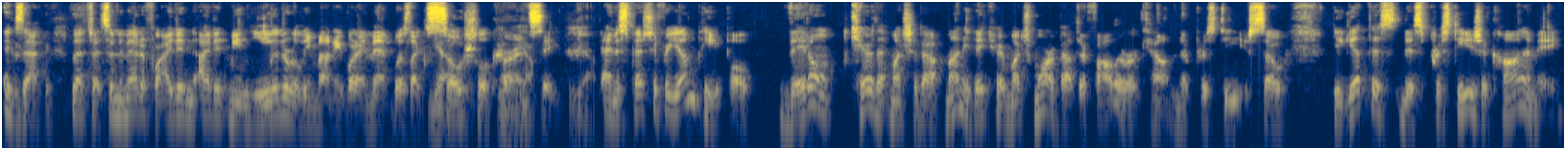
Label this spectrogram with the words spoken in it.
Exactly. That's right. So the metaphor, I didn't, I didn't mean literally money. What I meant was like yeah. social currency. Yeah. Yeah. And especially for young people, they don't care that much about money. They care much more about their follower account and their prestige. So you get this, this prestige economy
